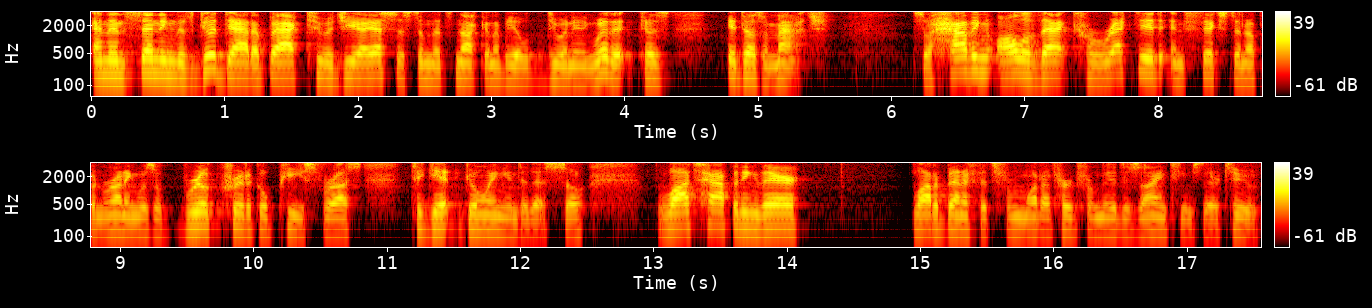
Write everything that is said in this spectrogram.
and then sending this good data back to a GIS system that's not going to be able to do anything with it because it doesn't match. So having all of that corrected and fixed and up and running was a real critical piece for us to get going into this. So lots happening there. A lot of benefits from what I've heard from the design teams there too,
